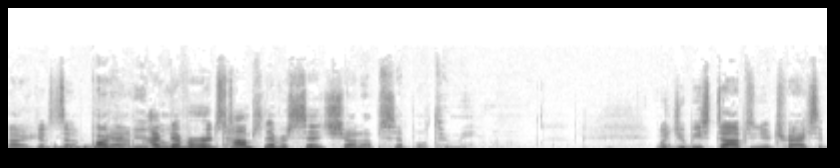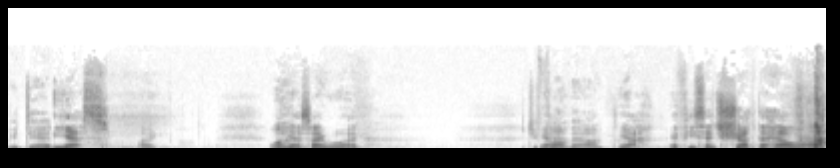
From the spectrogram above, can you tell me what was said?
All right, good stuff. Parker Yeah, Gabriel. I've never heard. good stuff. Tom's never said "shut up, Sipple" to me. Would you be stopped in your tracks if you did? Yes, Like, what? yes, I would. Did you Yeah. fall down? Yeah, if he said "shut the hell up."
